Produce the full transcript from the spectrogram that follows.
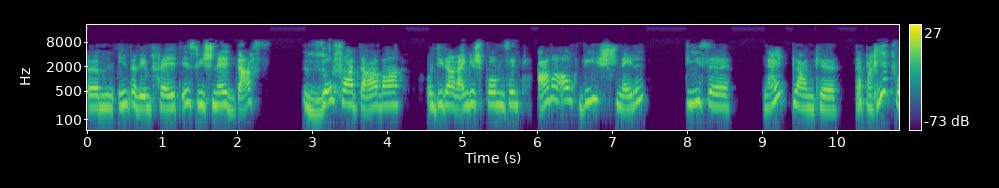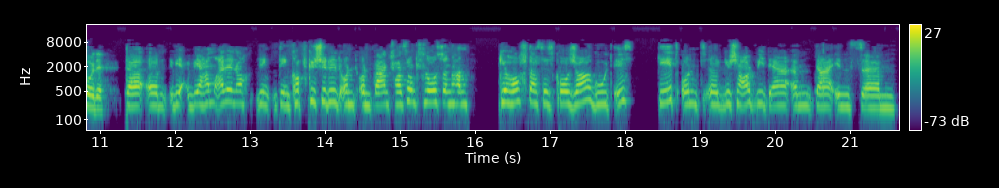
ähm, hinter dem Feld ist, wie schnell das sofort da war und die da reingesprungen sind. Aber auch wie schnell diese Leitplanke repariert wurde. Da, ähm, wir, wir haben alle noch den, den Kopf geschüttelt und, und waren fassungslos und haben gehofft, dass es Grosjean gut ist, geht und äh, geschaut, wie der ähm, da ins, ähm,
